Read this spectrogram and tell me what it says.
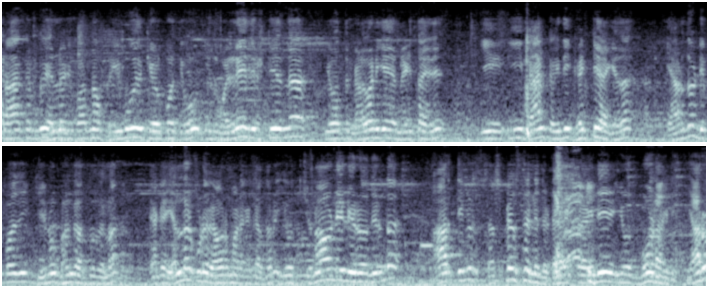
ಗ್ರಾಹಕರಿಗೂ ಎಲ್ಲ ಡಿಪಾರ್ಟ್ ನಾವು ಕೈ ಮುಗಿದು ಕೇಳ್ಕೊತೀವಿ ಇದು ಒಳ್ಳೆಯ ದೃಷ್ಟಿಯಿಂದ ಇವತ್ತು ಬೆಳವಣಿಗೆ ನಡೀತಾ ಇದೆ. ಈ ಈ ಬ್ಯಾಂಕ್ ಇದು ಗಟ್ಟಿ ಆಗ್ಯದ ಯಾರ್ದೋ ಡಿಪಾಸಿಟ್ ಏನೂ ಭಂಗ ಆಗ್ತದಲ್ಲ, ಯಾಕೆ ಎಲ್ಲರೂ ಕೂಡ ವ್ಯವಹಾರ ಮಾಡಬೇಕಾದ್ರೆ ಇವತ್ತು ಚುನಾವಣೆಯಲ್ಲಿ ಇರೋದ್ರಿಂದ ಆರು ತಿಂಗಳು ಸಸ್ಪೆನ್ಸ್ನಲ್ಲಿದೆ ಡೈರೆಕ್ಟ್ ಆಗಲಿ ಇವತ್ತು ಬೋರ್ಡ್ ಆಗಲಿ ಯಾರೂ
